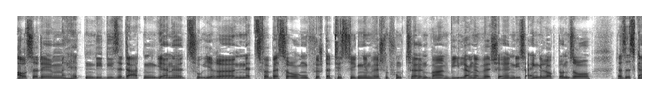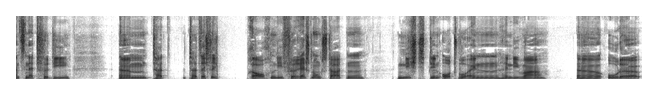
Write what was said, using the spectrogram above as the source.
Außerdem hätten die diese Daten gerne zu ihrer Netzverbesserung für Statistiken, in welchen Funkzellen waren wie lange welche Handys eingeloggt und so. Das ist ganz nett für die. Ähm, ta tatsächlich brauchen die für Rechnungsdaten nicht den Ort, wo ein Handy war äh, oder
